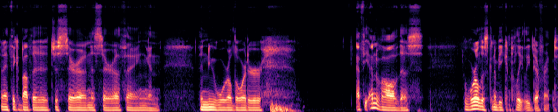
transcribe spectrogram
and I think about the GESARA and NESARA thing and the New World Order, at the end of all of this, the world is going to be completely different.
